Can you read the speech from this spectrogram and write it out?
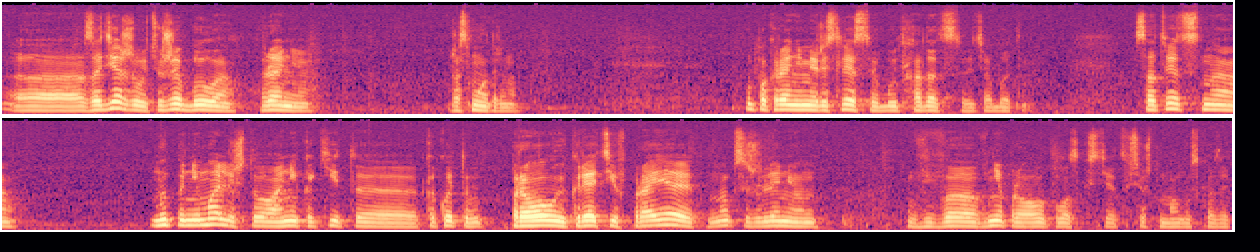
э, задерживать, уже было ранее рассмотрено. Ну, по крайней мере, следствие будет ходатайствовать об этом. Соответственно, мы понимали, что они какие-то, какой-то правовой креатив проявят, но, к сожалению, он вне правовой плоскости. Это все, что могу сказать.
